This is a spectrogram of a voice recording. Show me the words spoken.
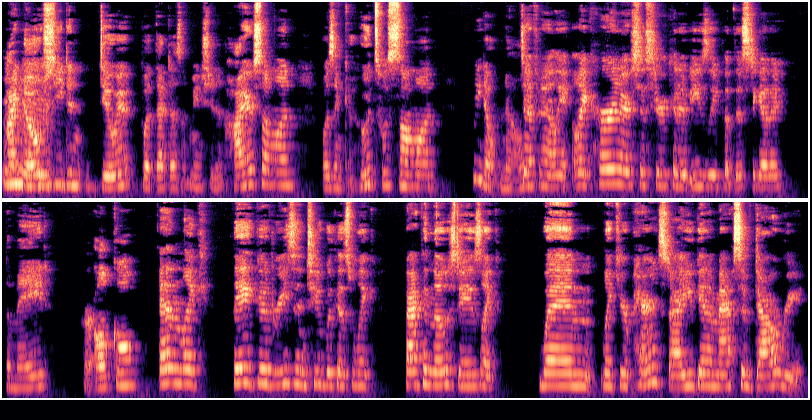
I know Mhm. she didn't do it, but that doesn't mean she didn't hire someone, was in cahoots with someone. We don't know. Definitely. Like her and her sister could have easily put this together. the maid, her uncle. And like they had good reason too because like back in those days like when like your parents die you get a massive dowry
